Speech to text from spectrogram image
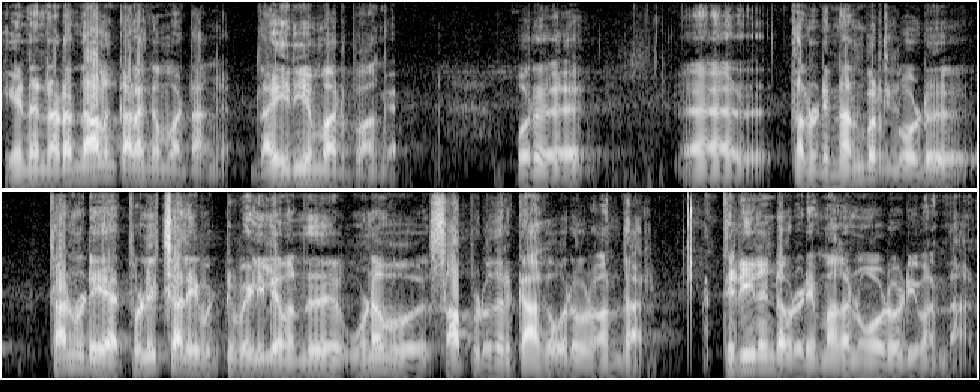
என்ன நடந்தாலும் கலங்க மாட்டாங்க தைரியமாக இருப்பாங்க. ஒரு தன்னுடைய நண்பர்களோடு தன்னுடைய தொழிற்சாலையை விட்டு வெளியில் வந்து உணவு சாப்பிடுவதற்காக ஒருவர் வந்தார். திடீரென்று அவருடைய மகன் ஓடோடி வந்தான்.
